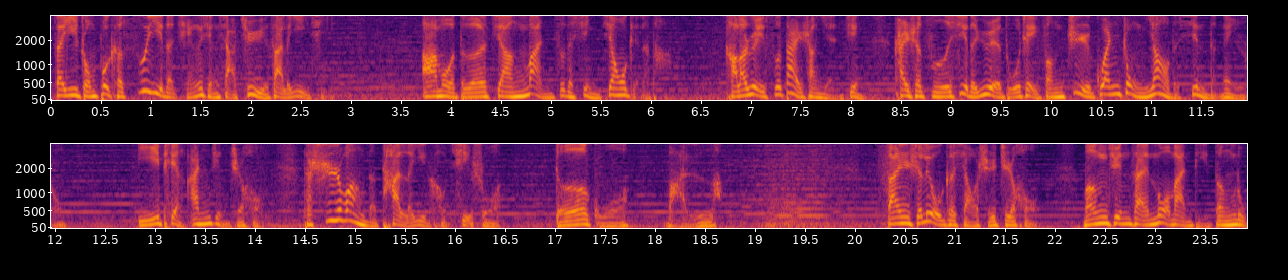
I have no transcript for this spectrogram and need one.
在一种不可思议的情形下聚在了一起。阿莫德将曼兹的信交给了他，卡拉瑞斯戴上眼镜，开始仔细地阅读这封至关重要的信的内容。一片安静之后，他失望地叹了一口气，说：“德国完了。”三十六个小时之后。盟军在诺曼底登陆，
